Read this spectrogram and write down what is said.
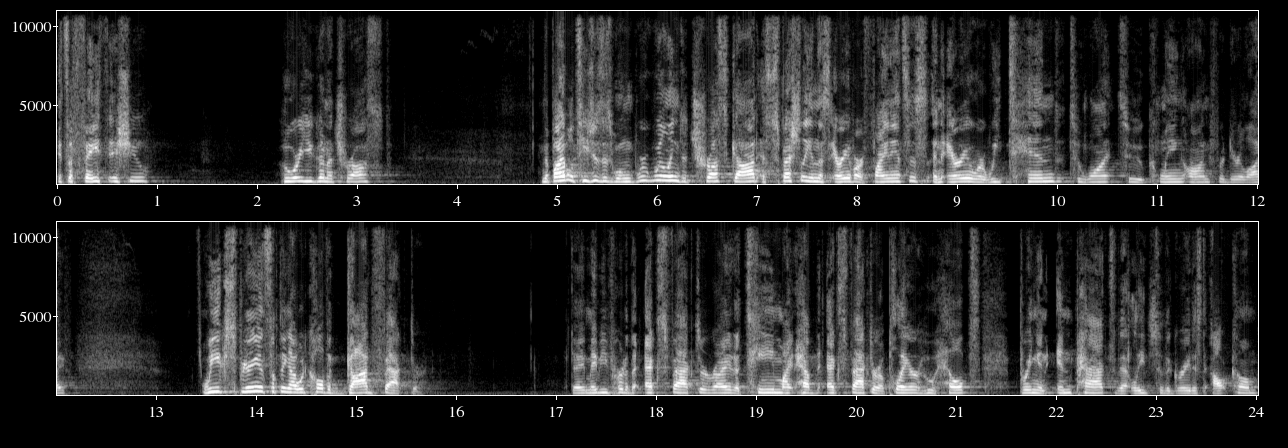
it's a faith issue. Who are you going to trust? And the Bible teaches us when we're willing to trust God, especially in this area of our finances, an area where we tend to want to cling on for dear life, we experience something I would call the God factor. Okay, maybe you've heard of the X factor, right? A team might have the X factor, a player who helps bring an impact that leads to the greatest outcome.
